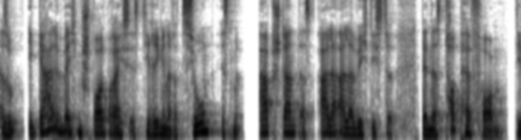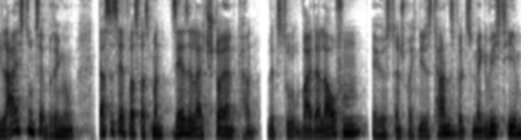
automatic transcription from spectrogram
Also egal in welchem Sportbereich es ist, die Regeneration ist mit Abstand das Aller, Allerwichtigste. Denn das Top-Performen, die Leistungserbringung, das ist etwas, was man sehr, sehr leicht steuern kann. Willst du weiter laufen, erhöhst du entsprechend die Distanz, willst du mehr Gewicht heben,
